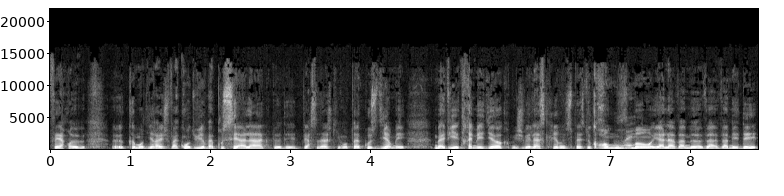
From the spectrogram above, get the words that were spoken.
faire, euh, euh, comment dirais-je, va conduire, va pousser à l'acte des personnages qui vont un coup se dire, mais ma vie est très médiocre, mais je vais l'inscrire dans une espèce de grand mouvement et Allah va me- va- va m'aider.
